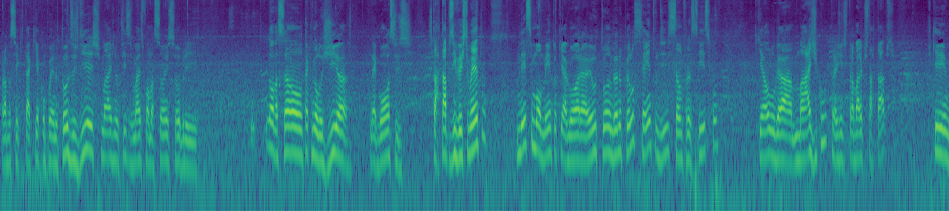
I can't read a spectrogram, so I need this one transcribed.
para você que está aqui acompanhando todos os dias mais notícias, mais informações sobre inovação, tecnologia, negócios, startups e investimento. Nesse momento aqui agora eu estou andando pelo centro de São Francisco, que é um lugar mágico para a gente trabalhar com startups. Acho que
